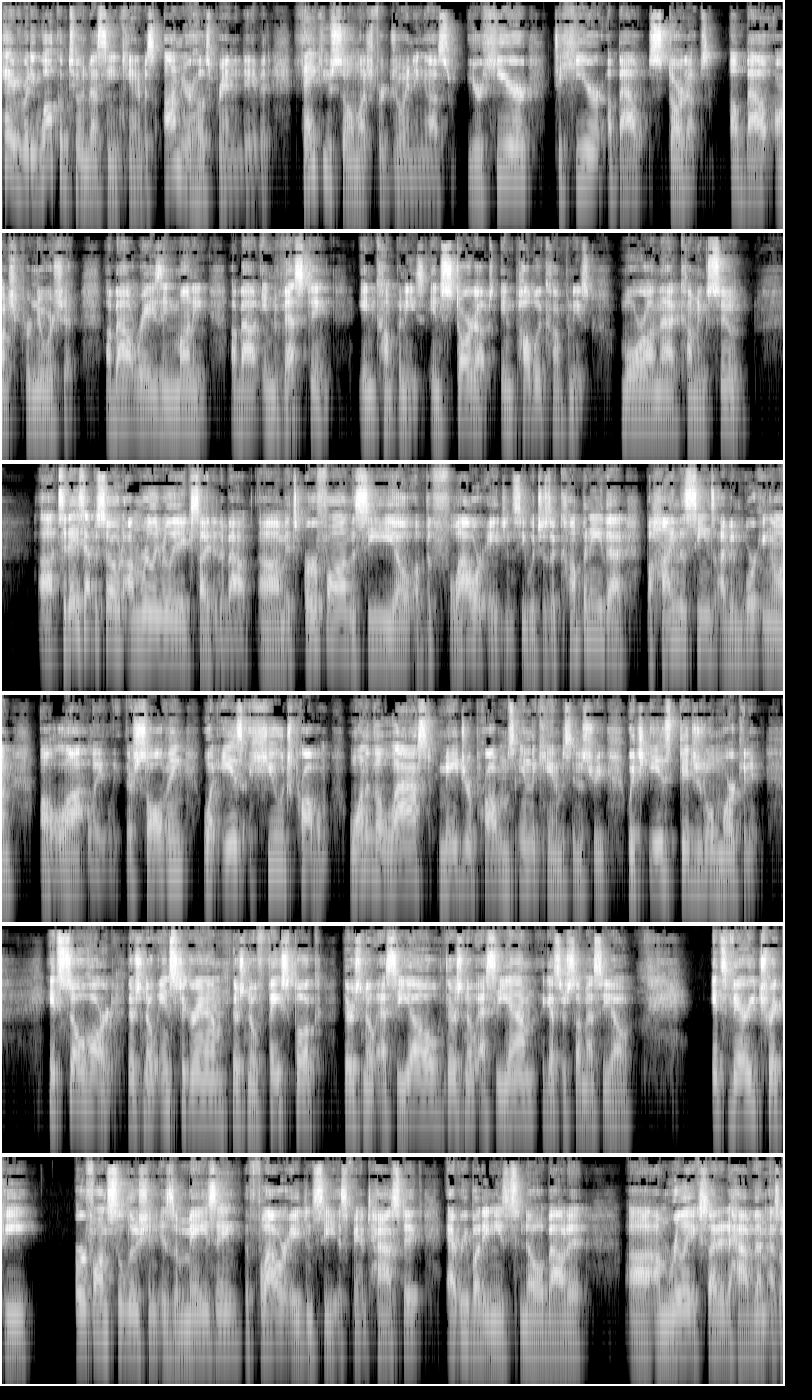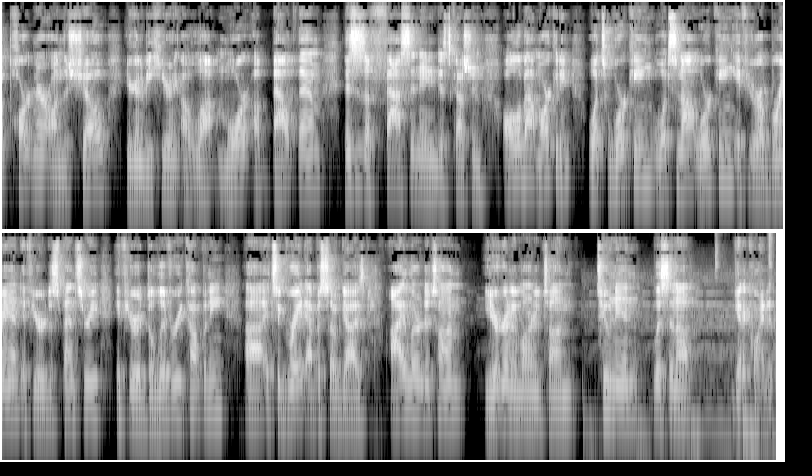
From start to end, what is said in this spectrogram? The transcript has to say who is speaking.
Speaker 1: Hey, everybody, welcome to Investing in Cannabis. I'm your host, Brandon David. Thank you so much for joining us. You're here to hear about startups, about entrepreneurship, about raising money, about investing in companies, in startups, in public companies. More on that coming soon. Uh, today's episode, I'm really, really excited about. Um, it's Irfan, the CEO of the Flower Agency, which is a company that behind the scenes I've been working on a lot lately. They're solving what is a huge problem, one of the last major problems in the cannabis industry, which is digital marketing. It's so hard. There's no Instagram, there's no Facebook, there's no SEO, there's no SEM. I guess there's some SEO. It's very tricky Irfan's solution is amazing. The Flower Agency is fantastic. Everybody needs to know about it. Uh, I'm really excited to have them as a partner on the show. You're going to be hearing a lot more about them. This is a fascinating discussion all about marketing. What's working, what's not working. If you're a brand, if you're a dispensary, if you're a delivery company, uh, it's a great episode, guys. I learned a ton. You're going to learn a ton. Tune in, listen up, get acquainted.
